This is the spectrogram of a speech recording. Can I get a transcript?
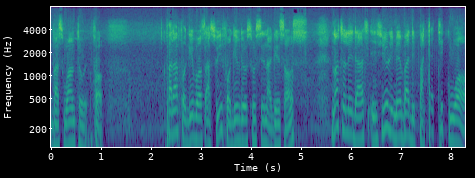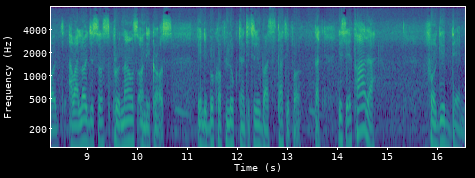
verse 1 to 4. Father, forgive us as we forgive those who sin against us. Not only that, if you remember the pathetic word our Lord Jesus pronounced on the cross in the book of Luke 23, verse 34, that he said, Father, forgive them.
